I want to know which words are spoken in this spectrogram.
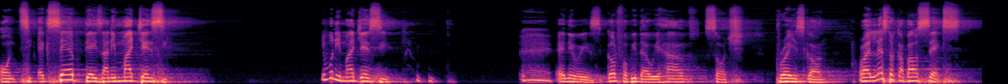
until, except there is an emergency. Even emergency. Anyways, God forbid that we have such. Praise God. All right, let's talk about sex.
